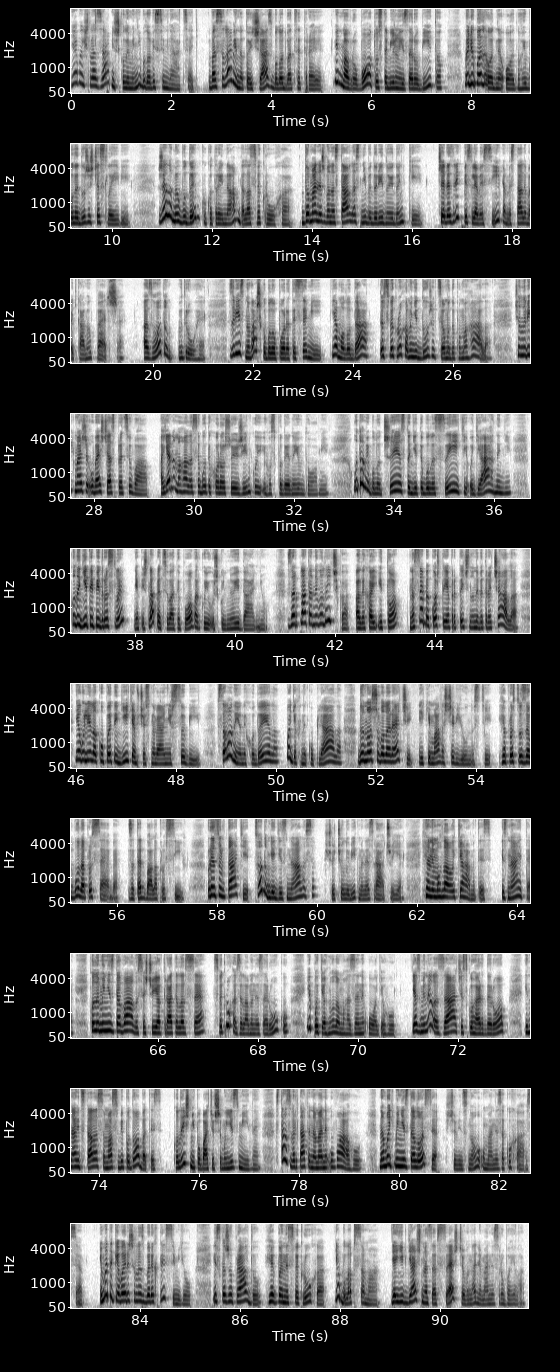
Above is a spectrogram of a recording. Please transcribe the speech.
Я вийшла заміж, коли мені було 18. Василеві на той час було 23. Він мав роботу, стабільний заробіток. Ми любили одне одного і були дуже щасливі. Жили ми в будинку, котрий нам дала свекруха. До мене ж вона ставилась ніби до рідної доньки. Через рік після весілля ми стали батьками вперше, а згодом вдруге. Звісно, важко було впоратись самій. Я молода, тож свекруха мені дуже в цьому допомагала. Чоловік майже увесь час працював, а я намагалася бути хорошою жінкою і господиною в домі. У домі було чисто, діти були ситі, одягнені. Коли діти підросли, я пішла працювати поваркою у шкільну їдальню. Зарплата невеличка, але хай і то. На себе кошти я практично не витрачала. Я воліла купити дітям щось нове, аніж собі. В салони я не ходила, одяг не купляла, доношувала речі, які мала ще в юності. Я просто забула про себе, зате дбала про всіх. В результаті згодом я дізналася, що чоловік мене зраджує. Я не могла отямитись. І знаєте, коли мені здавалося, що я втратила все, свекруха взяла мене за руку і потягнула в магазини одягу. Я змінила зачіску, гардероб і навіть стала сама собі подобатись. Колишній, побачивши мої зміни, став звертати на мене увагу. На мить мені здалося, що він знову у мене закохався. І ми таки вирішили зберегти сім'ю. І скажу правду, якби не свекруха, я була б сама. Я їй вдячна за все, що вона для мене зробила.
